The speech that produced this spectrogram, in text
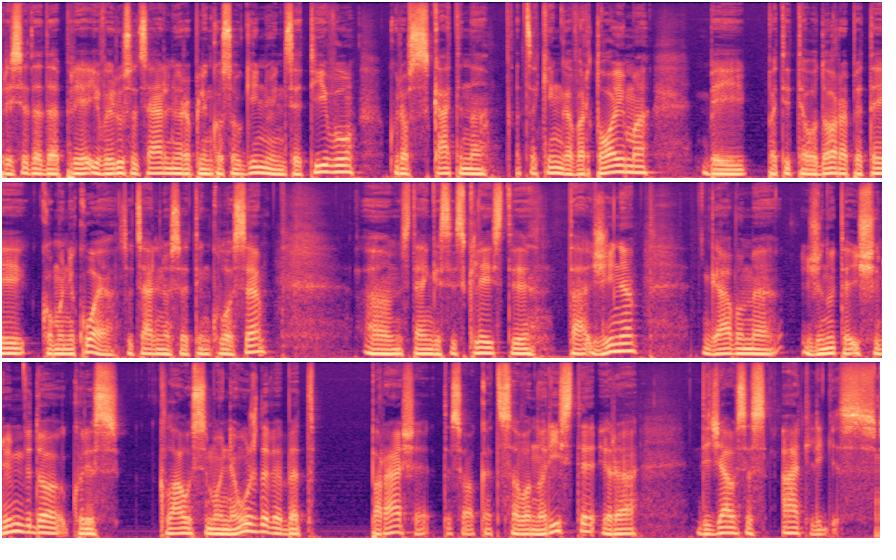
prisideda prie įvairių socialinių ir aplinkosauginių iniciatyvų, kurios skatina atsakingą vartojimą, bei pati Teodora apie tai komunikuoja socialiniuose tinkluose, stengiasi skleisti tą žinią. Gavome žinutę iš Rimvido, kuris klausimo neuždavė, bet parašė tiesiog, kad savanorystė yra didžiausias atlygis.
